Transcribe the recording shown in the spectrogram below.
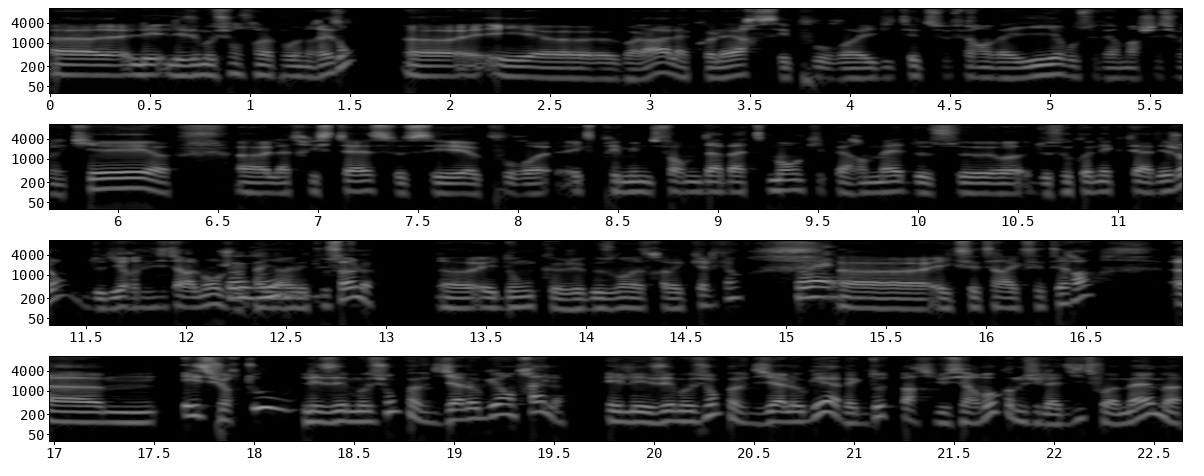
Euh, les, émotions sont là pour une raison. Euh, et voilà, la colère, c'est pour éviter de se faire envahir ou se faire marcher sur les pieds. la tristesse, c'est pour exprimer une forme d'abattement qui permet de se, de se connecter à des gens, de dire littéralement, je ne vais pas y mm-hmm. arriver tout seul. et donc, j'ai besoin d'être avec quelqu'un, etc., etc. et sur surtout, les émotions peuvent dialoguer entre elles. Et les émotions peuvent dialoguer avec d'autres parties du cerveau, comme tu l'as dit toi-même,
